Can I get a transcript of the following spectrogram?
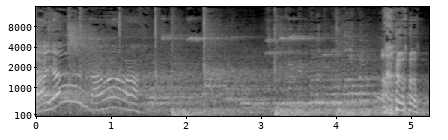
Ayan! Ah!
